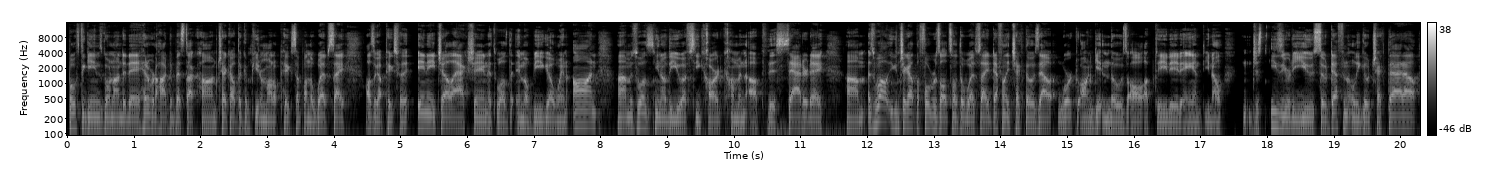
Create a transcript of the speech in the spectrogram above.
both the games going on today, head over to hottipbets.com, check out the computer model picks up on the website. Also got picks for the NHL action as well as the MLB going on, um, as well as you know know, the UFC card coming up this Saturday. Um, as well, you can check out the full results on the website. Definitely check those out. Worked on getting those all updated and, you know, just easier to use. So definitely go check that out.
